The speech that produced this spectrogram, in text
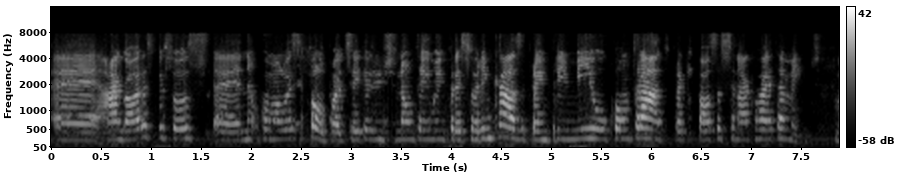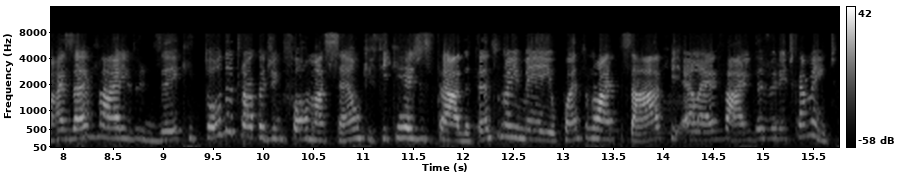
é, agora as pessoas, é, não, como a Luísa falou, pode ser que a gente não tenha uma impressora em casa para imprimir o contrato, para que possa assinar corretamente. Mas é válido dizer que toda troca de informação que fique registrada, tanto no e-mail quanto no WhatsApp, ela é válida juridicamente.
